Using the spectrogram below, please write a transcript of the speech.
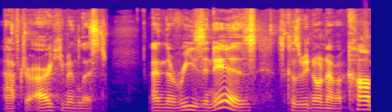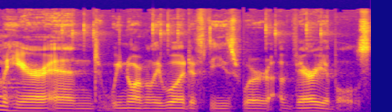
after argument list. And the reason is it's because we don't have a comma here and we normally would if these were variables,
